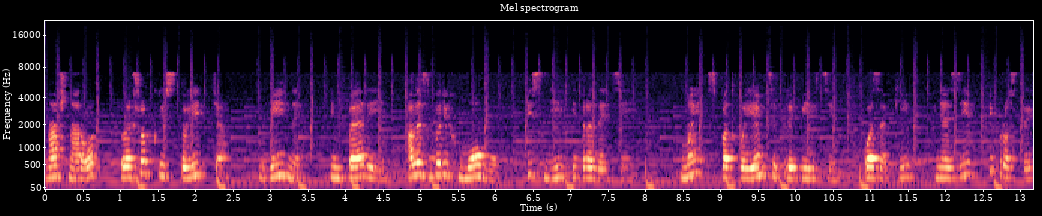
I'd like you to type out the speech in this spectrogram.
Наш народ пройшов крізь століття, війни, імперії, але зберіг мову, пісні і традиції. Ми спадкоємці трипільців, козаків, князів і простих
